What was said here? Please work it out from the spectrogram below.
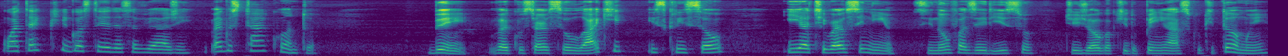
eu até que gostei dessa viagem. Vai custar quanto? Bem, vai custar seu like, inscrição e ativar o sininho. Se não fazer isso, te jogo aqui do penhasco que tamo, hein?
